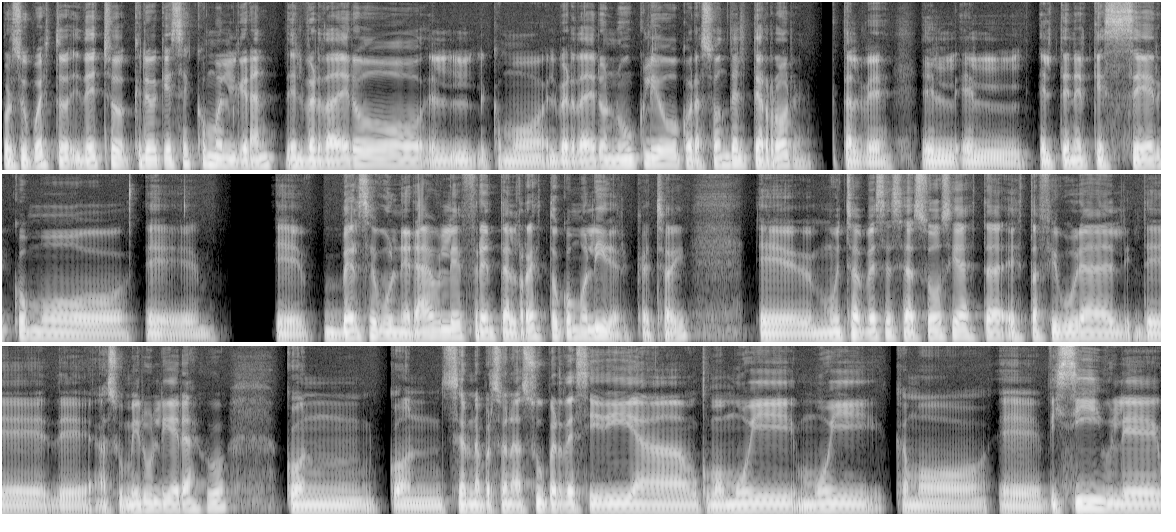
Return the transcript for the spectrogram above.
Por supuesto, y de hecho creo que ese es como el gran, el verdadero, el, como el verdadero núcleo o corazón del terror, tal vez. El, el, el tener que ser como eh, eh, verse vulnerable frente al resto como líder, ¿cachai? Eh, muchas veces se asocia esta, esta figura de, de, asumir un liderazgo con, con ser una persona súper decidida, como muy, muy como visible,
